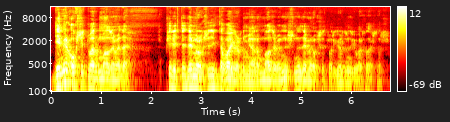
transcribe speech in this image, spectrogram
Demir oksit var bu malzemede. Piritte demir oksit ilk defa gördüm yani. Bu malzemenin üstünde demir oksit var gördüğünüz gibi arkadaşlar.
